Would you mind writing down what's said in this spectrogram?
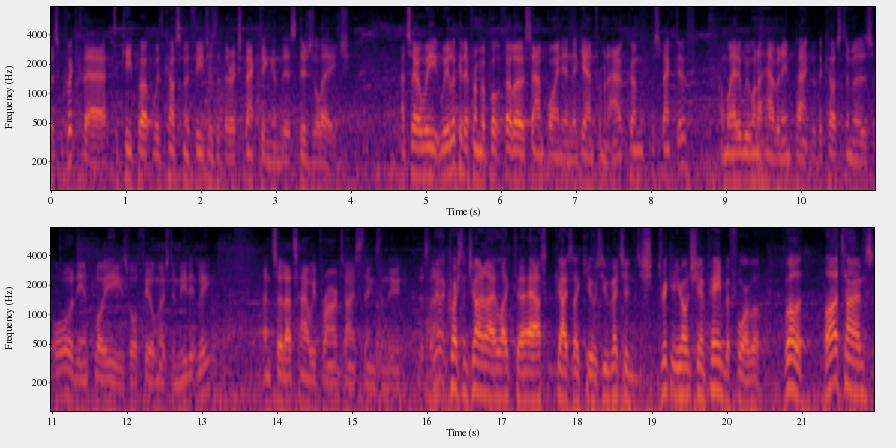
as quick there to keep up with customer features that they're expecting in this digital age. And so we, we look at it from a portfolio standpoint and again from an outcome perspective, and where do we want to have an impact that the customers or the employees will feel most immediately, and so that's how we prioritize things in the, the stack. The question John and I like to ask guys like you is you mentioned drinking your own champagne before, but well, a lot of times,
